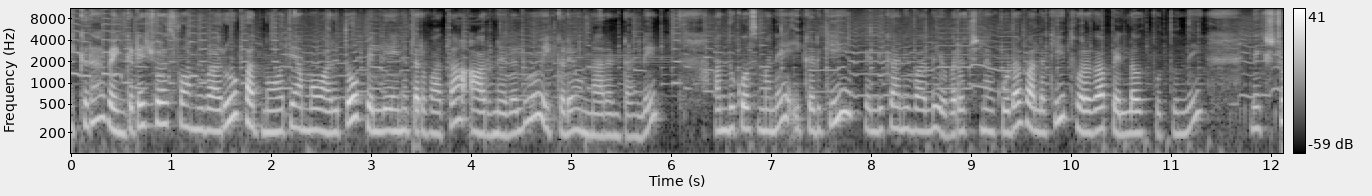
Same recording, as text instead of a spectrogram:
ఇక్కడ వెంకటేశ్వర స్వామి వారు పద్మావతి అమ్మవారితో పెళ్ళి అయిన తర్వాత ఆరు నెలలు ఇక్కడే ఉన్నారంటండి. అందుకోసమనే ఇక్కడికి పెళ్ళి కాని వాళ్ళు ఎవరు వచ్చినా కూడా వాళ్ళకి త్వరగా పెళ్ళి అవుతుంది. నెక్స్ట్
